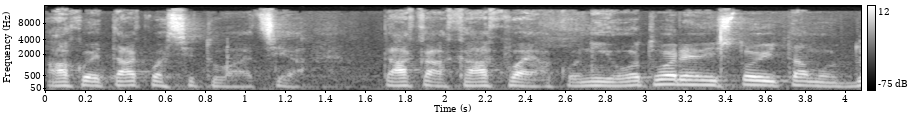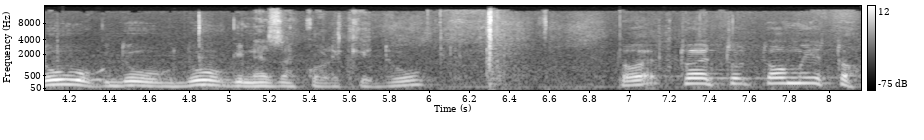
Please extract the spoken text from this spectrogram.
ako je takva situacija. Taka kakva je, ako nije otvoren i stoji tamo dug, dug, dug i ne znam koliki dug. To, to, je, to, to mu je to.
